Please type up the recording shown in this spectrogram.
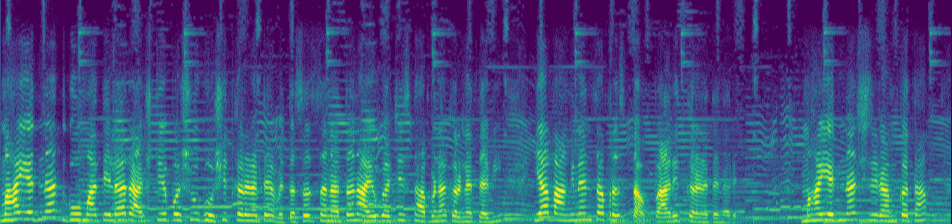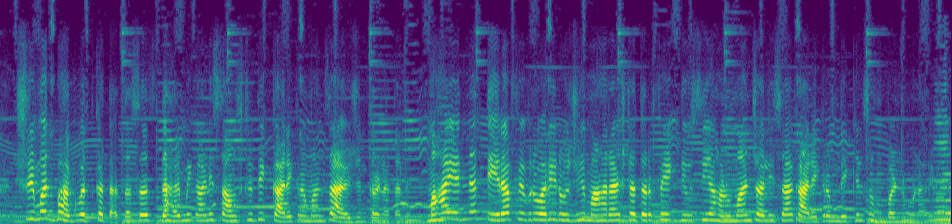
महायज्ञात गोमातेला राष्ट्रीय पशु घोषित करण्यात यावे तसंच सनातन आयोगाची स्थापना करण्यात यावी या मागण्यांचा प्रस्ताव पारित करण्यात येणार आहे. महायज्ञात श्रीरामकथा श्रीमद भागवत कथा तसंच धार्मिक आणि सांस्कृतिक कार्यक्रमांचं आयोजन करण्यात आलं. महायज्ञात तेरा फेब्रुवारी रोजी महाराष्ट्रातर्फे एक दिवसीय हनुमान चालिसा कार्यक्रम देखील संपन्न होणार आहे.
